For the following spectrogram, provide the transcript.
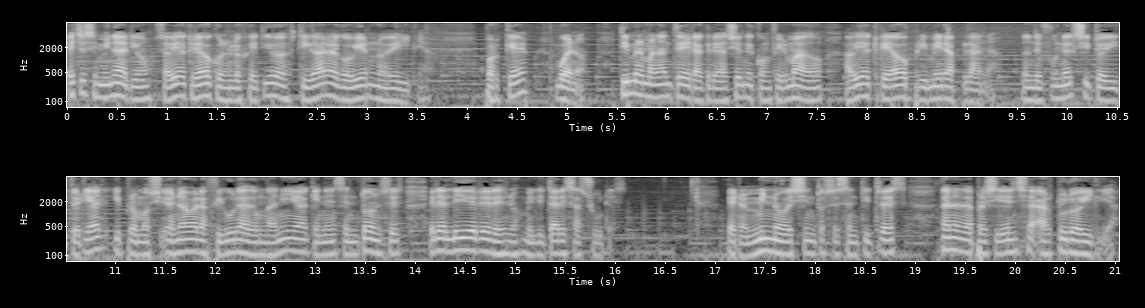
Este seminario se había creado con el objetivo de hostigar al gobierno de Ilia. ¿Por qué? Bueno, Timmerman antes de la creación de Confirmado había creado Primera Plana, donde fue un éxito editorial y promocionaba la figura de Onganía, que en ese entonces era el líder de los militares azules. Pero en 1963 gana la presidencia Arturo Ilia,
